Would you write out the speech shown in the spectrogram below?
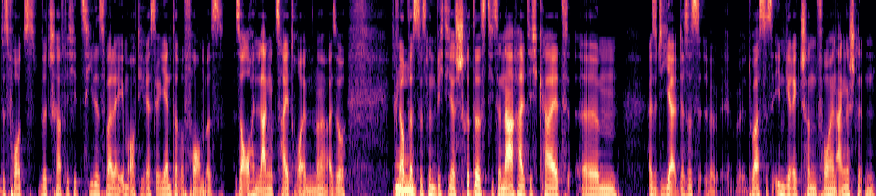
das forstwirtschaftliche Ziel ist, weil er eben auch die resilientere Form ist. Also auch in langen Zeiträumen. Ne? Also ich glaube, mhm. dass das ein wichtiger Schritt ist, diese Nachhaltigkeit ähm, also die ja, das ist, äh, du hast es indirekt schon vorhin angeschnitten.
